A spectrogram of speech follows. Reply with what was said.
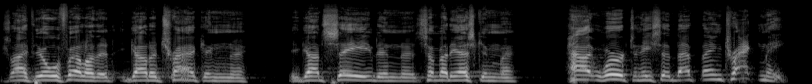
It's like the old fellow that got a track and uh, he got saved, and uh, somebody asked him uh, how it worked, and he said, That thing tracked me.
